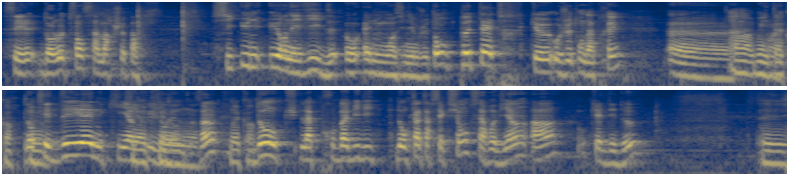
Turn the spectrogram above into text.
C'est dans l'autre sens, ça marche pas. Si une urne est vide au n-1 jeton, peut-être qu'au jeton d'après. euh, Ah oui, ouais. d'accord. Donc c'est DN qui, Qui inclut dans- n-1. bien. D'accord. Donc la probabilité, donc l'intersection, ça revient à auquel des deux? Euh,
